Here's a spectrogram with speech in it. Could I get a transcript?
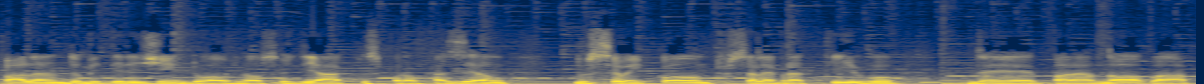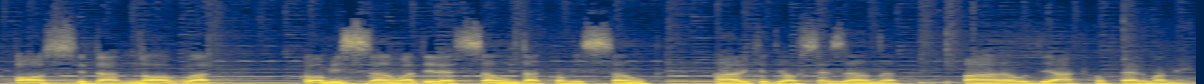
falando, me dirigindo aos nossos diáconos por ocasião do seu encontro celebrativo né, para a nova a posse da nova comissão, a direção da comissão arquidiocesana para o diácono permanente.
